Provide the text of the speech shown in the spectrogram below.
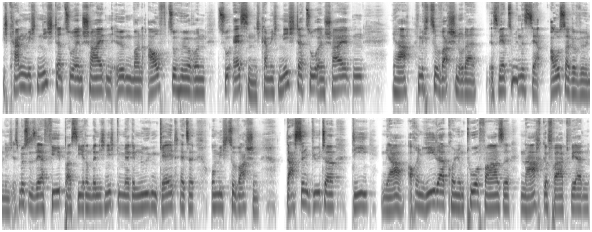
Ich kann mich nicht dazu entscheiden, irgendwann aufzuhören zu essen. Ich kann mich nicht dazu entscheiden, ja, mich zu waschen oder es wäre zumindest sehr außergewöhnlich. Es müsste sehr viel passieren, wenn ich nicht mehr genügend Geld hätte, um mich zu waschen. Das sind Güter, die ja auch in jeder Konjunkturphase nachgefragt werden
